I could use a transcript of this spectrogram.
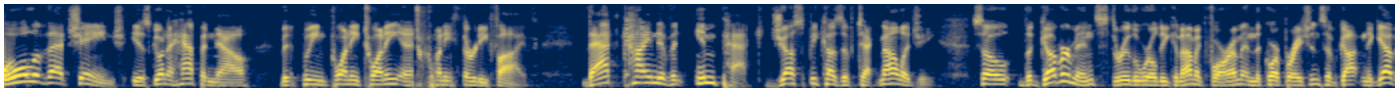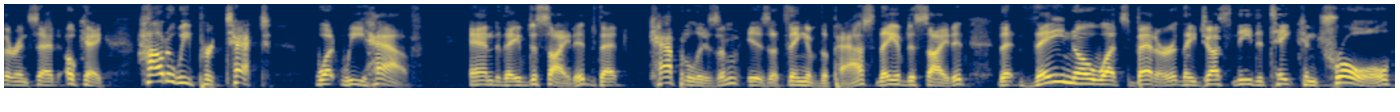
all of that change is going to happen now between 2020 and 2035 that kind of an impact just because of technology. So the governments, through the World Economic Forum and the corporations, have gotten together and said, okay, how do we protect what we have? And they've decided that capitalism is a thing of the past. They have decided that they know what's better. They just need to take control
